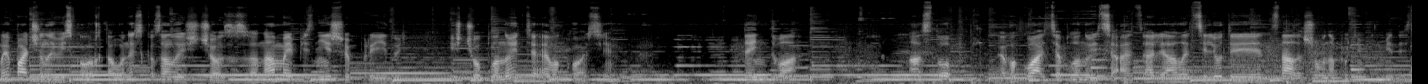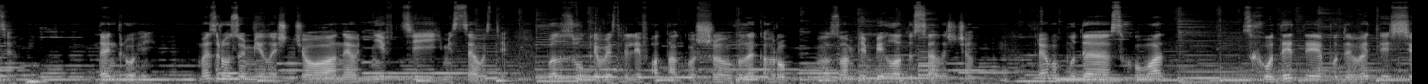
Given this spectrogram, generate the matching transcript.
Ми бачили військових, та вони сказали, що за нами пізніше приїдуть і що планується евакуація. День 2. А, стоп. Евакуація планується, але, але ці люди не знали, що вона потім відміниться. День другий. Ми зрозуміли, що не одні в цій місцевості. Були звуки вистрілів, а також велика група зомбі бігла до селища. Треба буде сховати, сходити, подивитись,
